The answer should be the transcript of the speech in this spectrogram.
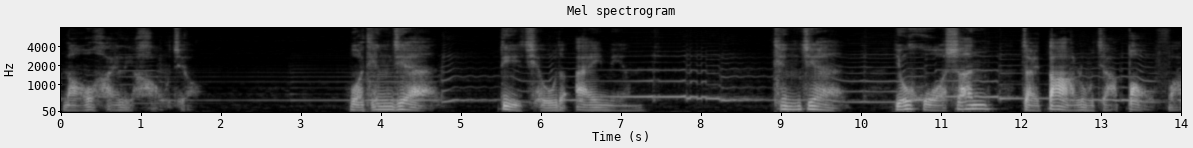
脑海里嚎叫。我听见地球的哀鸣，听见。有火山在大陆家爆发，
